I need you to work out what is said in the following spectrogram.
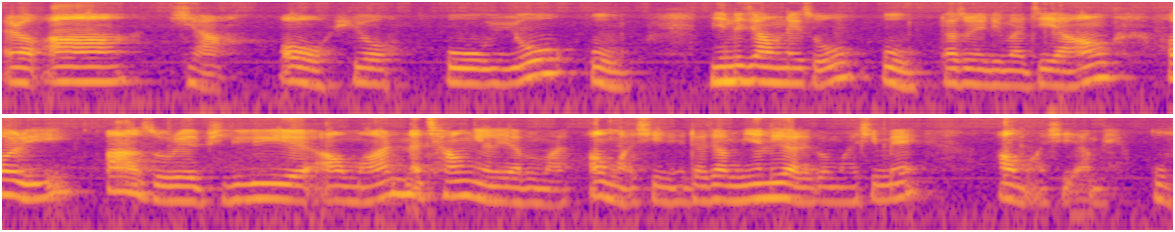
အဲ့တော့အာယာအော်ယော ဟိုယိုဦးမြင်းတစ်ကြောင်နဲ့ဆိုဦးဒါဆိုရင်ဒီမှာကြည့်အောင်ဟောဒီအဆိုတဲ့ဖြီးလေးရဲ့အောက်မှာနှစ်ချောင်းငယ်လေးကဘာမှအောက်မှာရှိနေဒါကြောင့်မြင်းလေးကလည်းဘာမှရှိမယ်အောက်မှာရှိရမယ်ဦး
